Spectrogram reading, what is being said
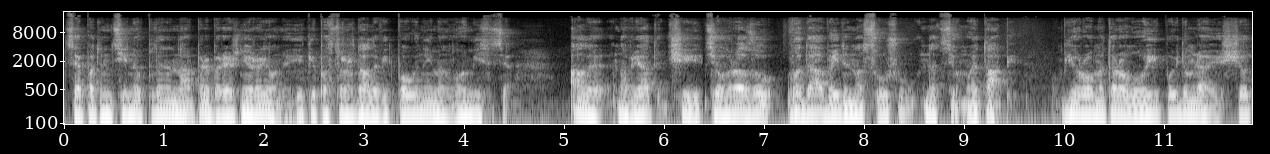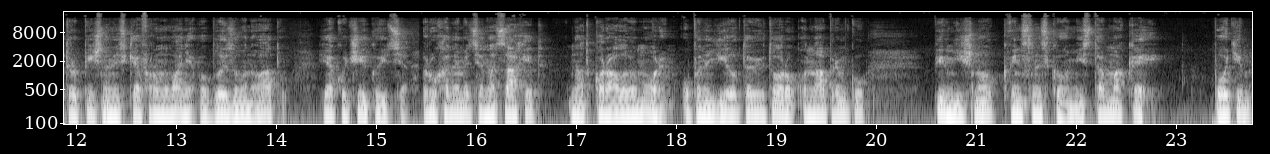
Це потенційно вплине на прибережні райони, які постраждали від повені минулого місяця. Але навряд чи цього разу вода вийде на сушу на цьому етапі. Бюро метеорології повідомляє, що тропічне низьке формування поблизу Вануату, як очікується, рухатиметься на захід над Кораловим морем у понеділок та вівторок у напрямку північного квінслендського міста Маккей. Потім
